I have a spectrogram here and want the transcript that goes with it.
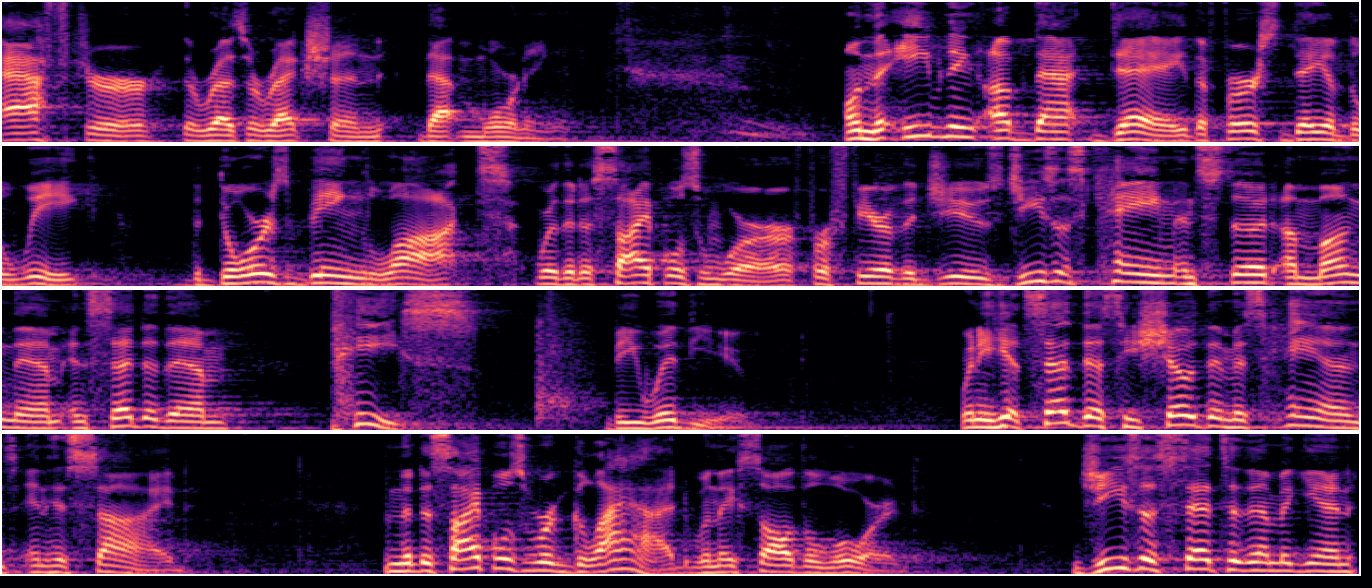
after the resurrection that morning. On the evening of that day, the first day of the week, the doors being locked where the disciples were for fear of the Jews, Jesus came and stood among them and said to them, Peace be with you. When he had said this, he showed them his hands and his side. And the disciples were glad when they saw the Lord. Jesus said to them again,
